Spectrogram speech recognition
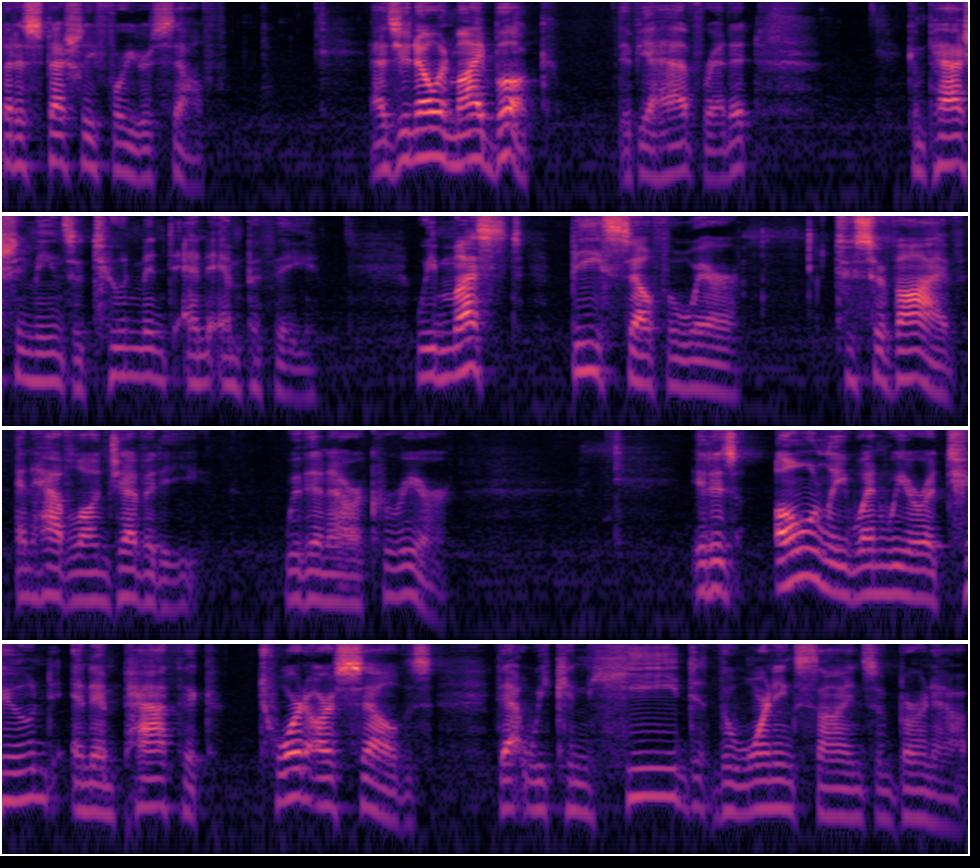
but especially for yourself. As you know in my book, if you have read it, Compassion means attunement and empathy. We must be self aware to survive and have longevity within our career. It is only when we are attuned and empathic toward ourselves that we can heed the warning signs of burnout.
